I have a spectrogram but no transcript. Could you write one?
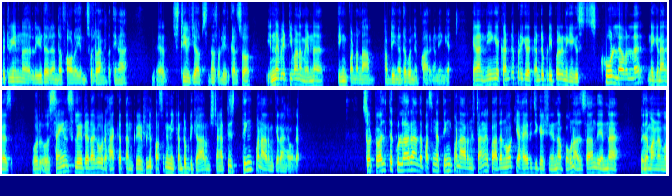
between leader and ஃபாலோயர்னு சொல்கிறாங்க பார்த்தீங்கன்னா ஸ்டீவ் uh, uh, ஜாப்ஸ் தான் சொல்லியிருக்காரு. ஸோ இன்னோவேட்டிவாக நம்ம என்ன திங்க் பண்ணலாம் அப்படிங்கிறத கொஞ்சம் பாருங்க நீங்கள் ஏன்னா நீங்கள் கண்டுபிடிக்கிற கண்டுபிடிப்புகள் இன்னைக்கு ஸ்கூல் லெவலில் இன்னைக்கு நாங்கள் ஒரு சயின்ஸ் ரிலேட்டடாக ஒரு ஹேக்கத்தான் கிரியேட் பண்ணி பசங்க நீ கண்டுபிடிக்க ஆரம்பிச்சிட்டாங்க. அட்லீஸ்ட் திங்க் பண்ண ஆரம்பிக்கிறாங்க அவங்க. ஸோ டுவெல்த்துக்குள்ளார அந்த பசங்க திங்க் பண்ண ஆரம்பிச்சிட்டாங்க. இப்போ அதை நோக்கி ஹையர் எஜுகேஷன் என்ன போகணும்? அது சார்ந்து என்ன விதமான நம்ம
